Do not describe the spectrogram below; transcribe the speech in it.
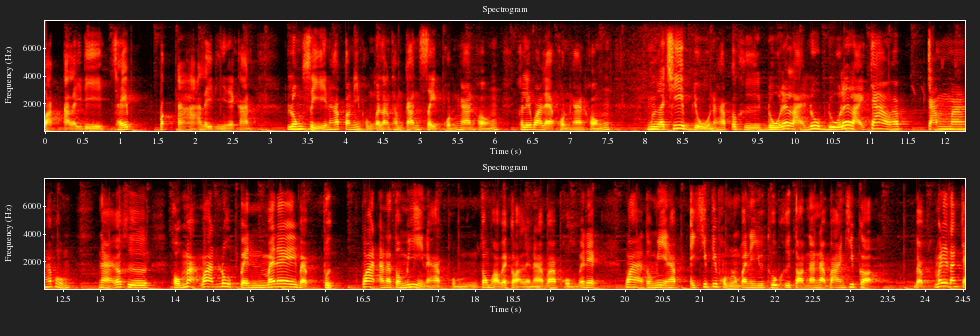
บัตรอะไรดี ใช้ปากกาอะไรดีในการลงสีนะครับ ตอนนี้ผมกำลังทำการเสพผลงานของเขาเรียกว่าอะไรผลงานของมืออาชีพอยู่นะครับ ก็คือดูหลายรูปดูหลายเจ้าครับจำมาครับผมน่ะก็คือผมอะวาดรูปเป็นไม่ได้แบบฝึกวาดอนาโตมีนะครับ ผมต้องบอกไว้ก่อนเลยนะว่าผมไม่ได้วาดอนาโตมีนะครับไอคลิปที่ผมลงไปใน YouTube คือตอนนั้นอะบางคลิปก็ แบบไม่ได้ตั้งใจ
